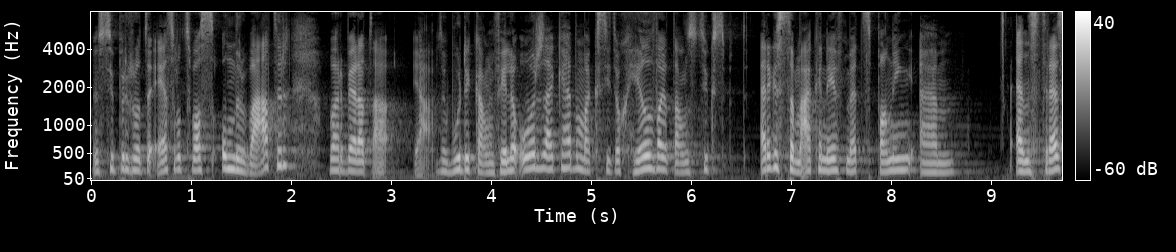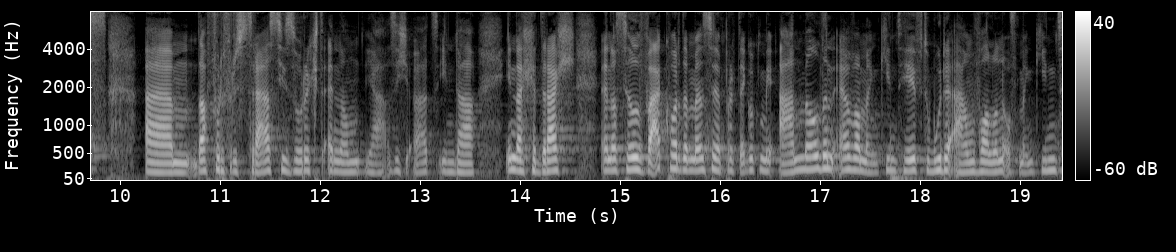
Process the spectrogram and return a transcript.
een supergrote ijsrots was onder water, waarbij dat, ja, de woede kan vele oorzaken hebben, maar ik zie toch heel vaak dat een stuk ergens te maken heeft met spanning um, en stress, um, dat voor frustratie zorgt en dan ja, zich uit in dat, in dat gedrag. En dat is heel vaak waar mensen in de praktijk ook mee aanmelden, hè, van mijn kind heeft woede aanvallen of mijn kind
